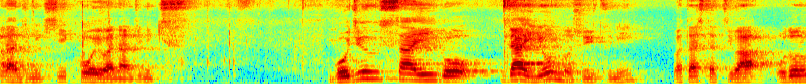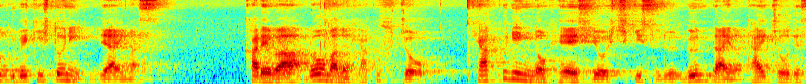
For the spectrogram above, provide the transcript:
何時に帰し光栄は何時に帰す50歳後第4の手術に私たちは驚くべき人に出会います。彼はローマの百夫長100人の兵士を指揮する軍隊の隊長です。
